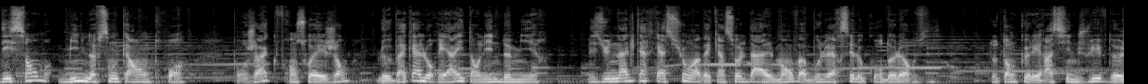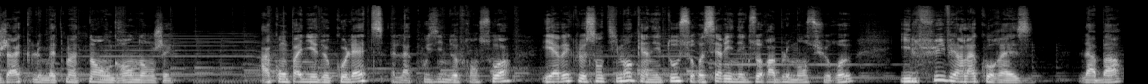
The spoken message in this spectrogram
Décembre 1943. Pour Jacques, François et Jean, le baccalauréat est en ligne de mire mais une altercation avec un soldat allemand va bouleverser le cours de leur vie, d'autant que les racines juives de Jacques le mettent maintenant en grand danger. Accompagné de Colette, la cousine de François, et avec le sentiment qu'un étau se resserre inexorablement sur eux, ils fuient vers la Corrèze. Là-bas,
